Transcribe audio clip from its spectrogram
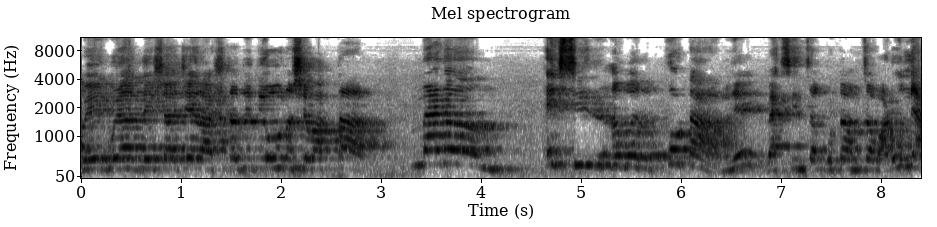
वेगवेगळ्या देशाचे राष्ट्रदूत येऊन असे वागतात मॅडम एक्सिड अवर कोटा म्हणजे वॅक्सिनचा कोटा आमचा वाढवून द्या.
